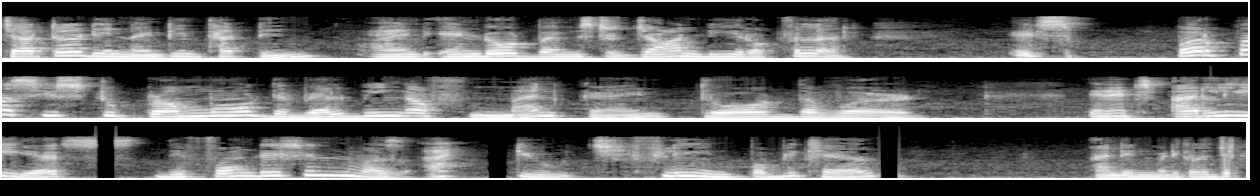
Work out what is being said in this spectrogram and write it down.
chartered in 1913 and endowed by Mr. John D. Rockefeller. Its purpose is to promote the well-being of mankind throughout the world. In its early years, the foundation was active chiefly in public health and in medical education.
